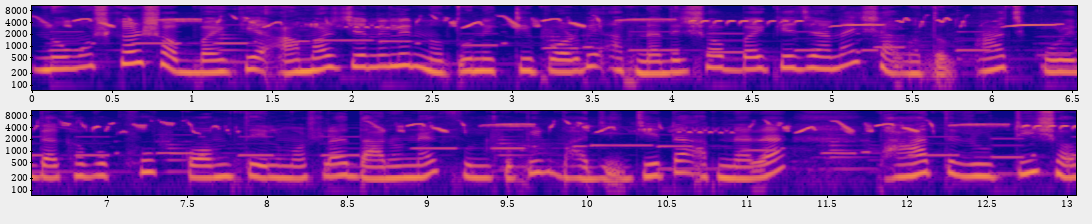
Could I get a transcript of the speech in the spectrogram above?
নমস্কার সবাইকে। আমার চ্যানেলের নতুন একটি পর্বে আপনাদের সবাইকে জানাই স্বাগতম। আজ করে দেখাবো খুব কম তেল মশলায় দারুণ এক ফুলকপির ভাজি, যেটা আপনারা ভাত, রুটি সব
